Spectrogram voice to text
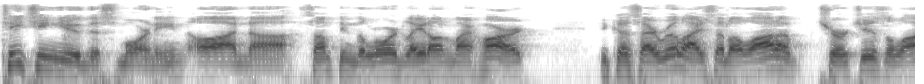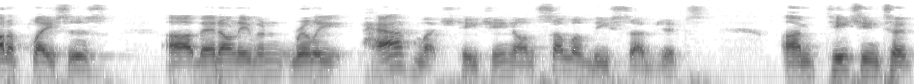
Teaching you this morning on uh, something the Lord laid on my heart because I realize that a lot of churches, a lot of places, uh, they don't even really have much teaching on some of these subjects. I'm teaching to,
